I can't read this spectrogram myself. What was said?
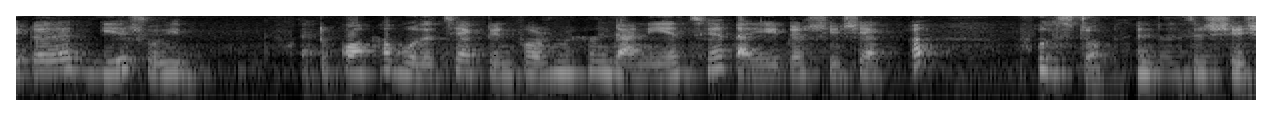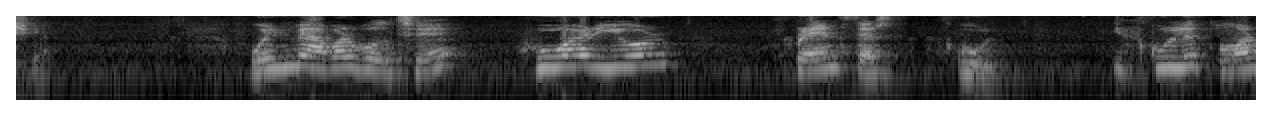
এটা দিয়ে শহীদ একটা কথা বলেছে, একটা ইনফরমেশন জানিয়েছে, তাই এটার শেষে একটা ফুল স্টপ সেন্টেন্সের শেষে। ওয়েনমে আবার বলছে who are your friends at school স্কুলে তোমার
